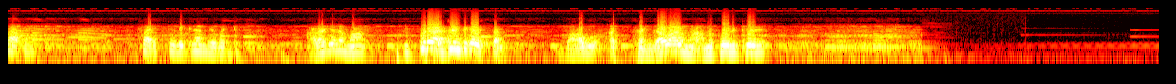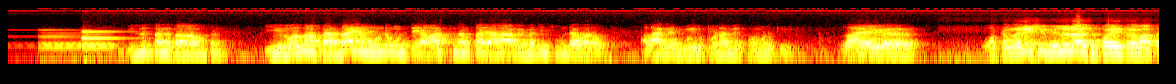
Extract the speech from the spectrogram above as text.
బాబాయ్ వారికి టెలిగ్రామ్ ఇవ్వండి. అలాగేనమ్మా ఇప్పుడే అర్జెంటుగా ఇస్తాను. బాబు అచ్చంగా వాళ్ళ నాన్న పోలికే. ఇల్లు సంగతి అలా ఉంటుంది. ఈ రోజున పెద్ద ఆయన ఉండి ఉంటే ఆస్తినంతా ఎలా విభజించి ఉండేవారు అలాగే మీరు కూడా మీ తమ్ముడికి. లాయర్ గారు ఒక మనిషి విల్లు రాసిపోయిన తర్వాత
